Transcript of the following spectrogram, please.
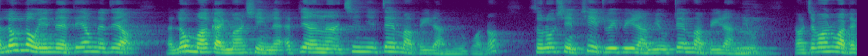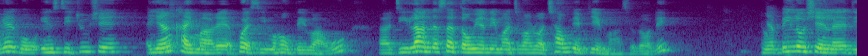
အလုံးလုံးရင်းနဲ့တယောက်နဲ့တယောက်အလုံးမကင်မရှိရင်လည်းအပြန်အလှန်အချင်းချင်းတဲမှတ်ပေးတာမျိုးပေါ့နော်ဆိုလို့ရှိရင်ဖြည့်တွေးပေးတာမျိုးတဲမှတ်ပေးတာမျိုးတော့ကျမတို့ကတကယ့်ကို institution အရန်ခိုင်မာတဲ့အဖွဲ့အစည်းမဟုတ်သေးပါဘူးအဲ ဒီလ23ရက်နေ့မှာကျမတို့က6နှစ်ပြည့်မှာဆိုတော့လေပြီးလို့ရှိရင်လည်းဒ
